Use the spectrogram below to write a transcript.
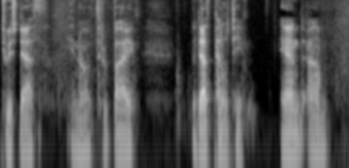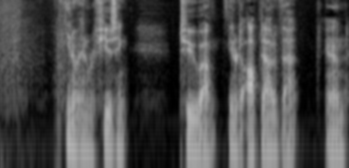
to his death you know through by the death penalty and um you know and refusing to uh, you know to opt out of that and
